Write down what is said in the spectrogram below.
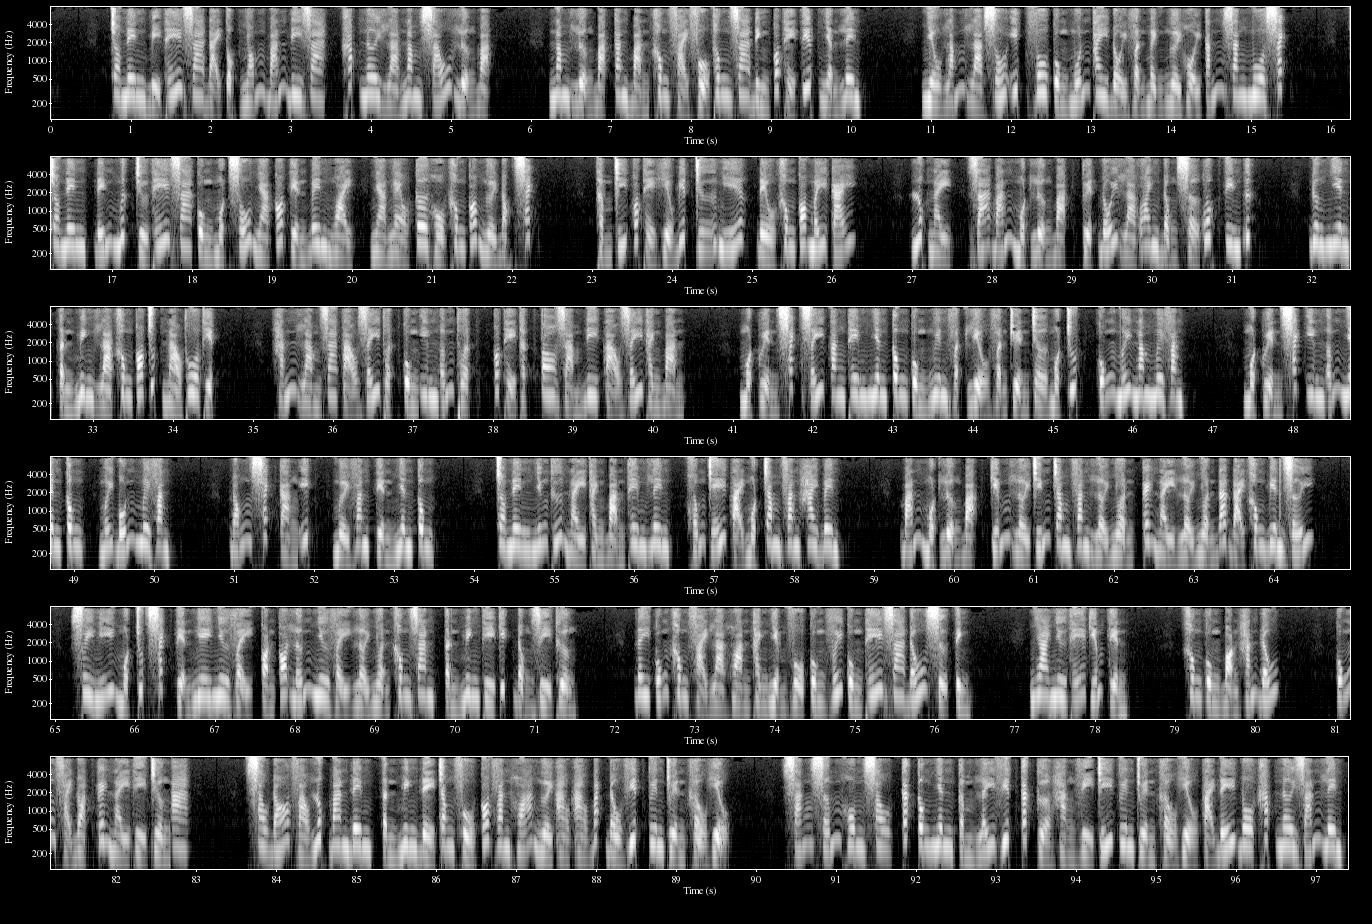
Cho nên bị thế gia đại tộc nhóm bán đi ra, khắp nơi là 5-6 lượng bạc năm lượng bạc căn bản không phải phổ thông gia đình có thể tiếp nhận lên. Nhiều lắm là số ít vô cùng muốn thay đổi vận mệnh người hội cắn răng mua sách. Cho nên đến mức trừ thế ra cùng một số nhà có tiền bên ngoài, nhà nghèo cơ hồ không có người đọc sách. Thậm chí có thể hiểu biết chữ nghĩa đều không có mấy cái. Lúc này, giá bán một lượng bạc tuyệt đối là oanh động sở quốc tin tức. Đương nhiên tần minh là không có chút nào thua thiệt. Hắn làm ra tạo giấy thuật cùng in ấn thuật, có thể thật to giảm đi tạo giấy thành bản. Một quyển sách giấy tăng thêm nhân công cùng nguyên vật liệu vận chuyển chờ một chút, cũng mới 50 văn. Một quyển sách in ấn nhân công mới 40 văn. Đóng sách càng ít, 10 văn tiền nhân công. Cho nên những thứ này thành bản thêm lên, khống chế tại 100 văn hai bên. Bán một lượng bạc kiếm lời 900 văn lợi nhuận, cái này lợi nhuận đã đại không biên giới. Suy nghĩ một chút sách tiện nghi như vậy còn có lớn như vậy lợi nhuận không gian tần minh thì kích động gì thường. Đây cũng không phải là hoàn thành nhiệm vụ cùng với cùng thế gia đấu sự tình. Nha như thế kiếm tiền. Không cùng bọn hắn đấu. Cũng phải đoạt cái này thị trường A. Sau đó vào lúc ban đêm tần minh để trong phủ có văn hóa người ào ào bắt đầu viết tuyên truyền khẩu hiệu. Sáng sớm hôm sau, các công nhân cầm lấy viết các cửa hàng vị trí tuyên truyền khẩu hiệu tại đế đô khắp nơi dán lên.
